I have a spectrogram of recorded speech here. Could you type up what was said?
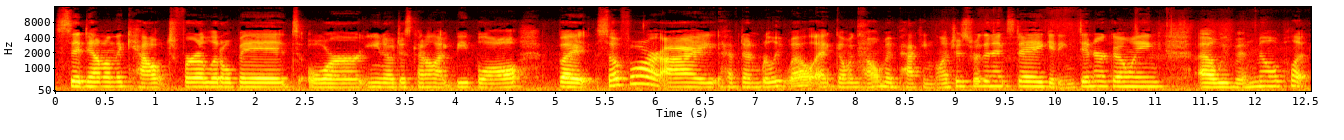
sit down on the couch for a little bit, or you know, just kind of like be blah. But so far, I have done really well at going home and packing lunches for the next day, getting dinner going. Uh, we've been meal pl-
